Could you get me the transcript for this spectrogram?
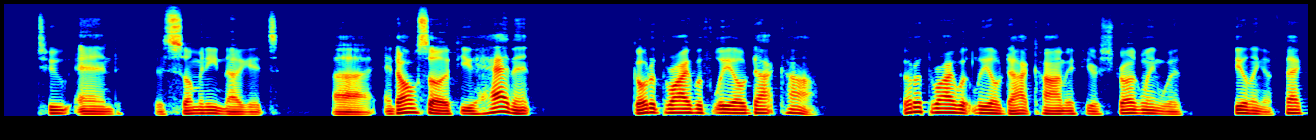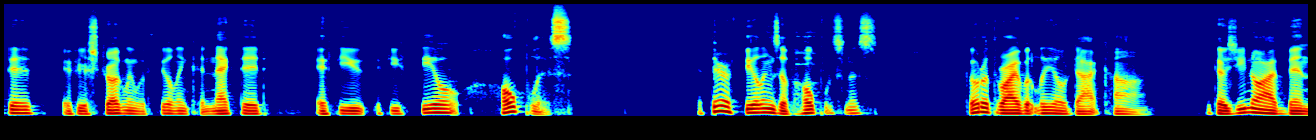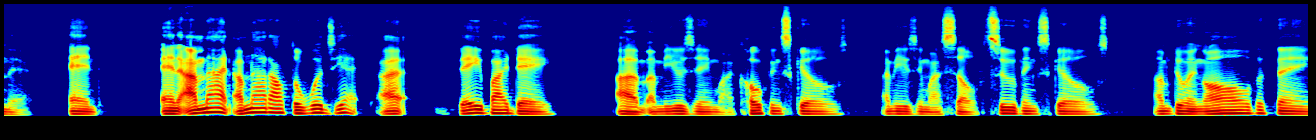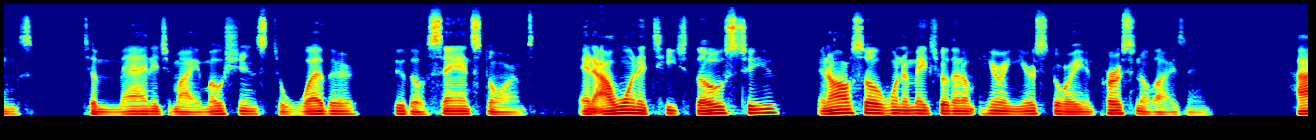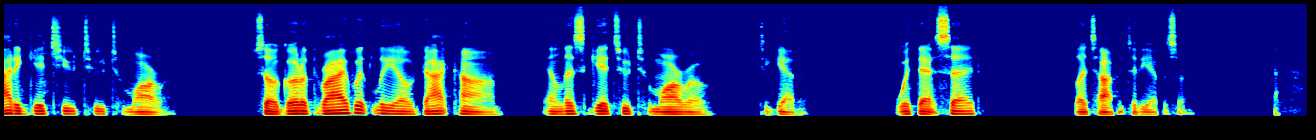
to end. There's so many nuggets. Uh, and also, if you haven't, go to thrivewithleo.com. Go to thrivewithleo.com if you're struggling with feeling effective, if you're struggling with feeling connected, if you if you feel hopeless. If there are feelings of hopelessness, go to thrivewithleo.com because you know I've been there and and I'm not I'm not out the woods yet. I day by day, I'm, I'm using my coping skills, I'm using my self soothing skills, I'm doing all the things to manage my emotions, to weather through those sandstorms. And I want to teach those to you. And also want to make sure that I'm hearing your story and personalizing how to get you to tomorrow. So go to thrivewithleo.com and let's get to tomorrow together. With that said, let's hop into the episode.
